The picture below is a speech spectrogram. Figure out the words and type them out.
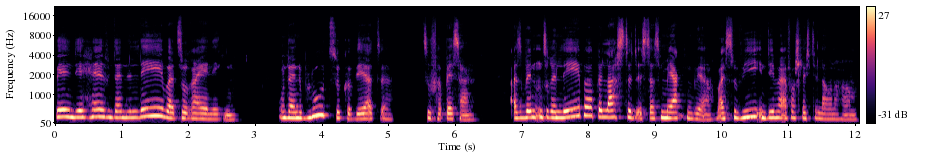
will dir helfen, deine Leber zu reinigen und deine Blutzuckerwerte zu verbessern. Also wenn unsere Leber belastet ist, das merken wir. Weißt du wie? Indem wir einfach schlechte Laune haben.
